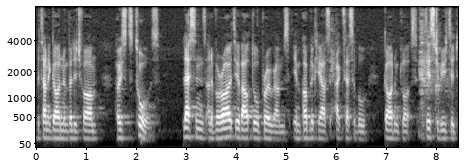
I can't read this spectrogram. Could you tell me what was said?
Botanic Garden and Village Farm hosts tours, lessons, and a variety of outdoor programs in publicly accessible garden plots distributed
